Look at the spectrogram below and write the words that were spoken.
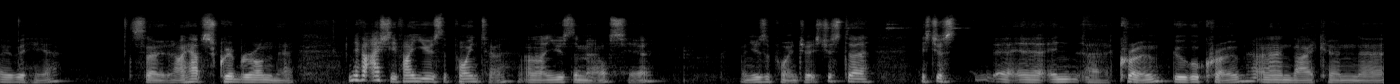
over here. So I have Scribblar on there. And if actually, if I use the pointer and I use the mouse here and use a pointer, it's just uh, it's just uh, uh, in uh, Chrome, Google Chrome, and I can uh,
